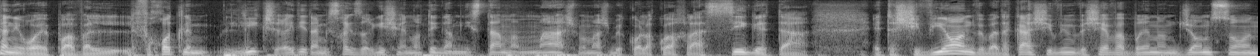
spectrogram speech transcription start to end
אני רואה פה, אבל לפחות לי, כשראיתי את המשחק, זה הרגיש שנוטינגאם ניסתה ממש ממש בכל הכוח להשיג את, ה, את השוויון, ובדקה ה-77 ברנון ג'ונסון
